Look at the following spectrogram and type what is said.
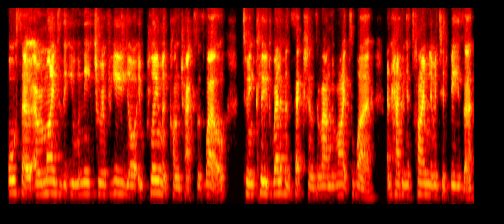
Also, a reminder that you will need to review your employment contracts as well to include relevant sections around the right to work and having a time limited visa,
